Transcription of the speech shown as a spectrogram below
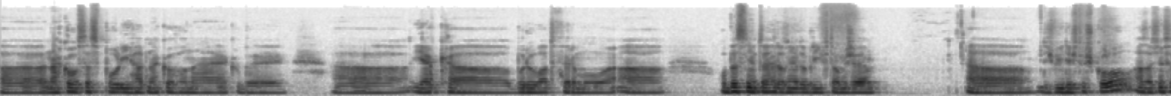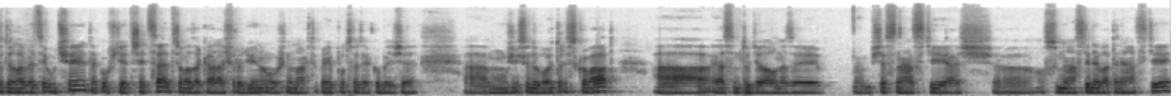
a, na koho se spolíhat, na koho ne, jakoby, jak budovat firmu a obecně to je hrozně dobrý v tom, že když vyjdeš tu školu a začneš se tyhle věci učit, tak už je 30, třeba zakládáš rodinu, už nemáš takový pocit, jakoby, že můžeš si dovolit riskovat. A já jsem to dělal mezi nevím, 16 až 18, 19, v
